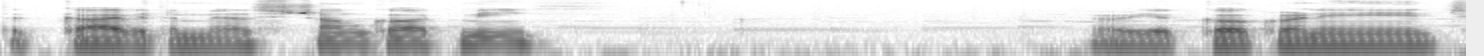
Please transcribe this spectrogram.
The guy with the maelstrom got me. There you go, grenade.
